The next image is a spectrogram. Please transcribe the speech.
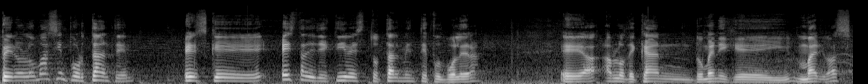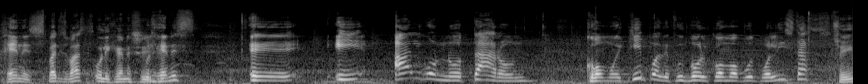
Pero lo más importante es que esta directiva es totalmente futbolera. Eh, hablo de Can, Rummenigge y Mario más, Genes, varios más. Uli Genes, sí. Uli Genes. Eh, y algo notaron como equipo de fútbol, como futbolistas. Sí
